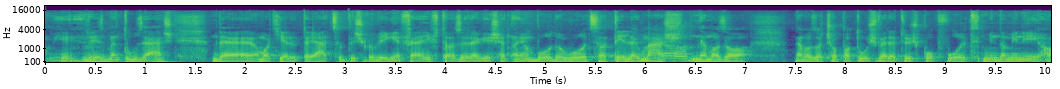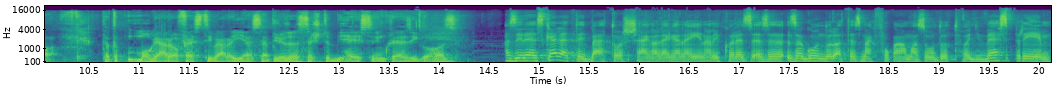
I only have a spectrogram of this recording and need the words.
ami Mhm. részben túlzás, de a Matyi előtte játszott, és akkor a végén felhívta az öreg, és hát nagyon boldog volt. Szóval tényleg más, nem az a, nem az a csapatós, veretős pop volt, mint ami néha. Tehát magára a fesztiválra ilyen szempontból, és az összes többi helyszínünkre ez igaz. Azért ez kellett egy bátorság a legelején, amikor ez, ez, ez a gondolat ez megfogalmazódott, hogy Veszprém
